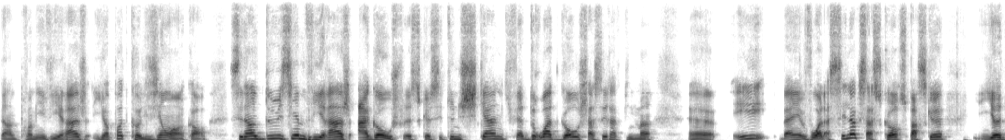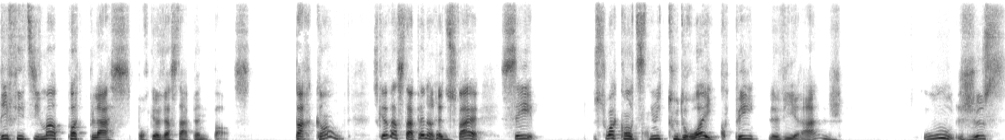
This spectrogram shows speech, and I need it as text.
dans le premier virage. Il n'y a pas de collision encore. C'est dans le deuxième virage à gauche, parce que c'est une chicane qui fait droite-gauche assez rapidement. Euh, et ben voilà, c'est là que ça se corse parce qu'il n'y a définitivement pas de place pour que Verstappen passe. Par contre, ce que Verstappen aurait dû faire, c'est soit continuer tout droit et couper le virage, ou juste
